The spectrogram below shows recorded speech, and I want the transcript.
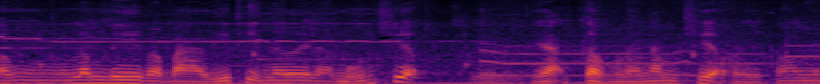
ông Lâm Ly và bà Lý Thị Nơi là 4 triệu. Dạ tổng là 5 triệu thì con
